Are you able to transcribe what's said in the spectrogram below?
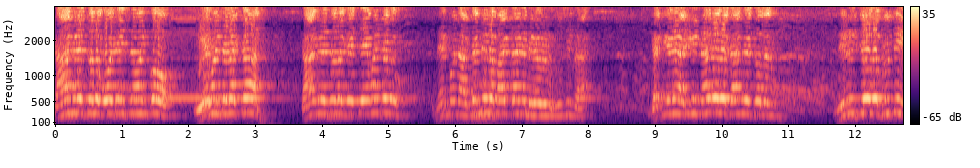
కాంగ్రెస్ వాళ్ళకి ఓటేసినాం ఏమంటాడక్క కాంగ్రెస్ వాళ్ళకి వేస్తే ఏమంటాడు నేను మొన్న అసెంబ్లీలో మాట్లాడిన మీరు ఎవరు చూసిందా గట్టిగానే అడిగిందా లేదా కాంగ్రెస్ వాళ్ళను? నిరుద్యోగ వృద్ధి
